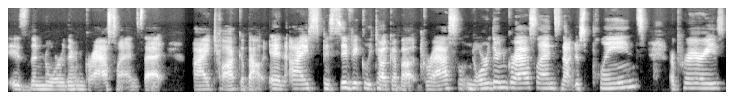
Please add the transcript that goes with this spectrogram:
is the northern grasslands that I talk about. And I specifically talk about grass northern grasslands, not just plains or prairies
